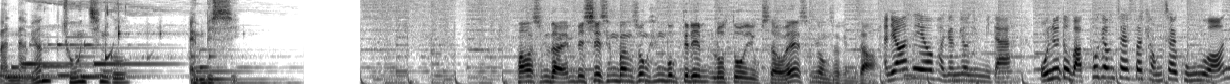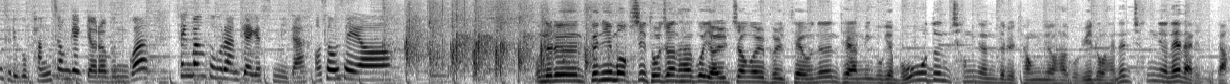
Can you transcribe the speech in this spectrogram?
만나면 좋은 친구 MBC 반갑습니다. MBC 생방송 행복드림 로또 645의 성경석입니다. 안녕하세요. 박연경입니다. 오늘도 마포경찰서 경찰 공무원 그리고 방청객 여러분과 생방송으로 함께하겠습니다. 어서 오세요. 오늘은 끊임없이 도전하고 열정을 불태우는 대한민국의 모든 청년들을 격려하고 위로하는 청년의 날입니다.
